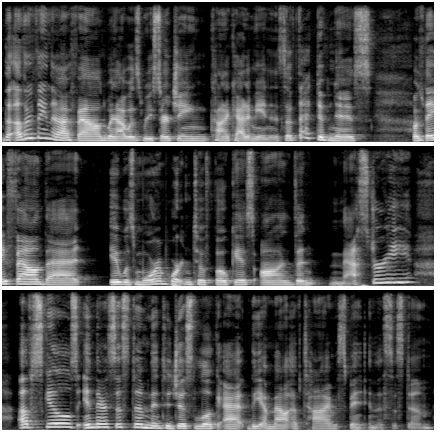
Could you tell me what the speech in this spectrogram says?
The other thing that I found when I was researching Khan Academy and its effectiveness was they found that it was more important to focus on the mastery of skills in their system than to just look at the amount of time spent in the system.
